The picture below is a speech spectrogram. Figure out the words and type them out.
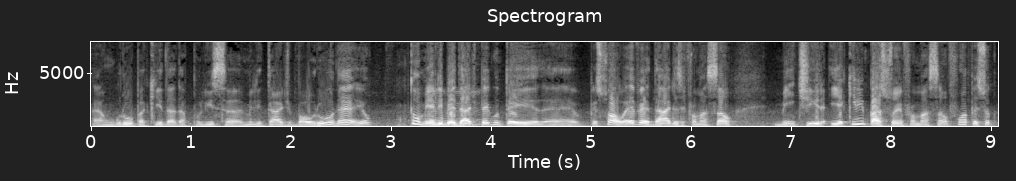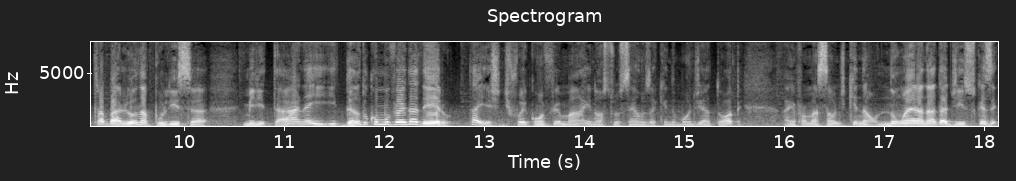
é, um grupo aqui da, da Polícia Militar de Bauru, né? Eu tomei a liberdade e perguntei, é, pessoal, é verdade essa informação? Mentira. E aqui me passou a informação foi uma pessoa que trabalhou na polícia militar, né? E, e, dando como verdadeiro. Daí a gente foi confirmar e nós trouxemos aqui no Bom Dia Top a informação de que não, não era nada disso. Quer dizer,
